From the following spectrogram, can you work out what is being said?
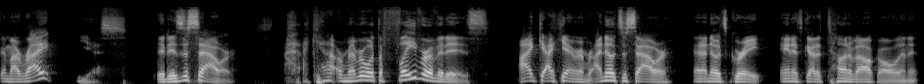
Am I right? Yes. It is a sour. I cannot remember what the flavor of it is. I, I can't remember. I know it's a sour, and I know it's great, and it's got a ton of alcohol in it.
